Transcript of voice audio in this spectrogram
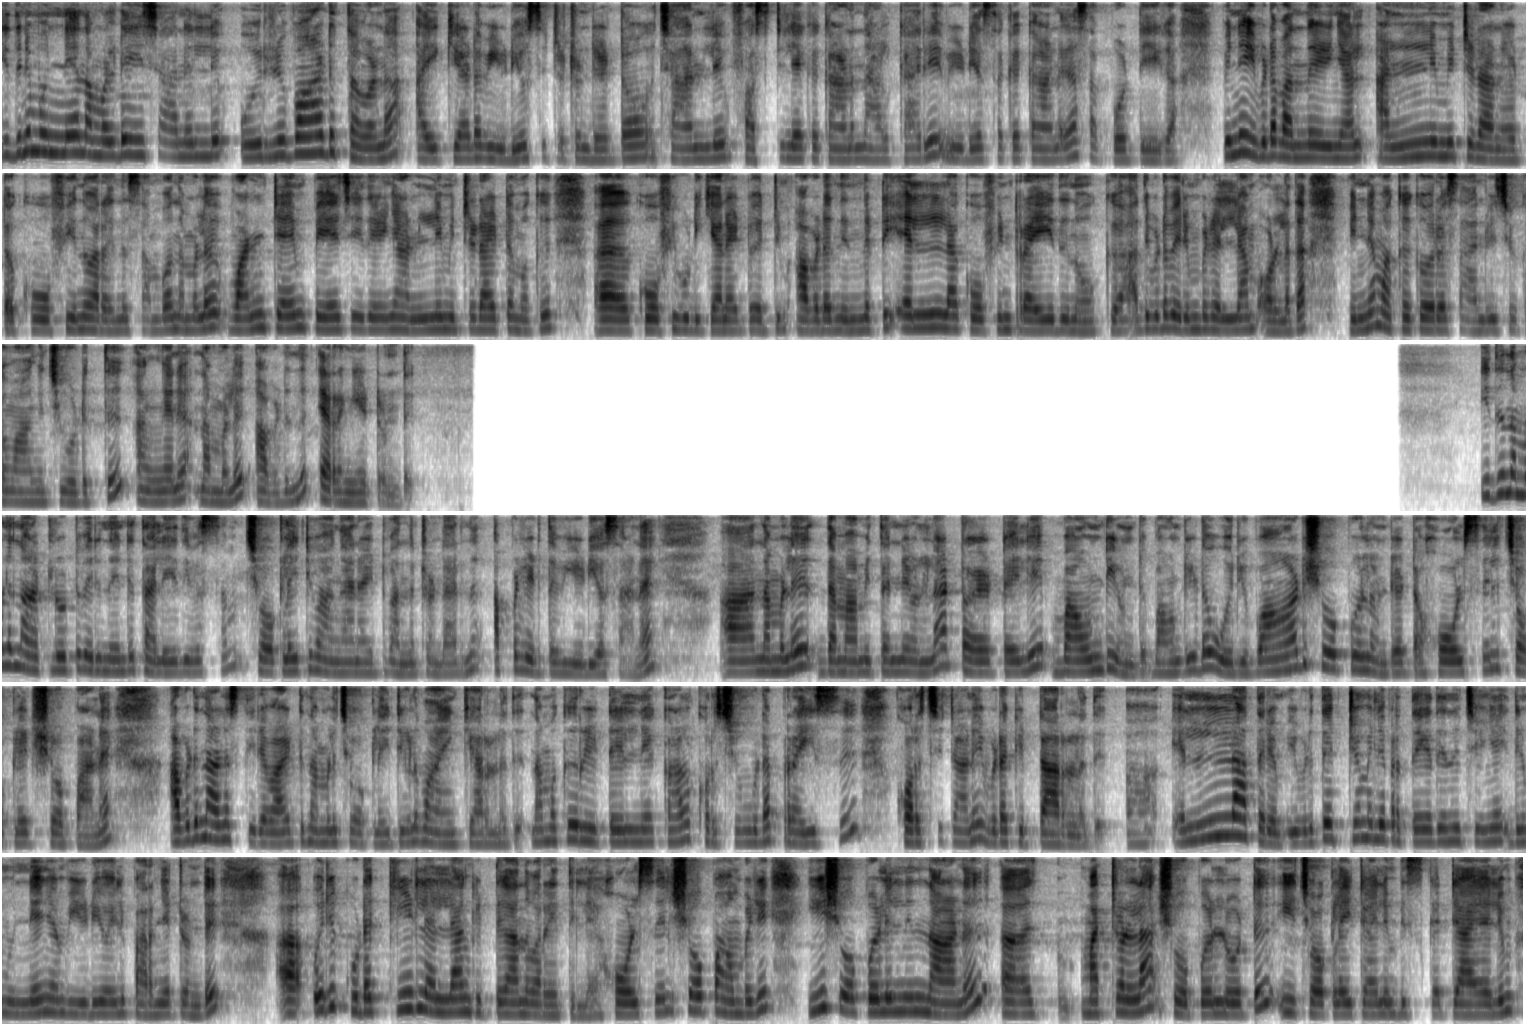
ഇതിനു മുന്നേ നമ്മളുടെ ഈ ചാനലിൽ ഒരുപാട് തവണ ഐക്യയുടെ വീഡിയോസ് ഇട്ടിട്ടുണ്ട് കേട്ടോ. ചാനൽ ഫസ്റ്റിലേക്ക് കാണുന്ന ആൾക്കാർ വീഡിയോസൊക്കെ കാണുക സപ്പോർട്ട് ചെയ്യുക. പിന്നെ ഇവിടെ വന്നു കഴിഞ്ഞാൽ അൺലിമിറ്റഡ് ആണ് കേട്ടോ കോഫി എന്ന് പറയുന്ന സംഭവം. നമ്മൾ വൺ ടൈം പേ ചെയ്ത് കഴിഞ്ഞാൽ അൺലിമിറ്റഡ് ആയിട്ട് നമുക്ക് കോഫി കുടിക്കാനായിട്ട് പറ്റും. അവിടെ നിന്നിട്ട് എല്ലാ കോഫിയും ട്രൈ ചെയ്ത് നോക്കുക. അതിവിടെ വരുമ്പോഴെല്ലാം ഉള്ളതാണ് പിന്നെ മക്കൾക്ക് ഓരോ സാൻഡ്വിച്ചൊക്കെ വാങ്ങിച്ചു കൊടുത്ത് അങ്ങനെ നമ്മൾ അവിടുന്ന് ഇറങ്ങിയിട്ടുണ്ട്. ഇത് നമ്മൾ നാട്ടിലോട്ട് വരുന്നതിന്റെ തലേ ദിവസം ചോക്ലേറ്റ് വാങ്ങാനായിട്ട് വന്നിട്ടുണ്ടായിരുന്നു. അപ്പോഴെടുത്ത വീഡിയോസാണ്. നമ്മൾ ദമാമിൽ തന്നെയുള്ള ടൊയോട്ടയിൽ ബൗണ്ടി ഉണ്ട്. ബൗണ്ടിയുടെ ഒരുപാട് ഷോപ്പുകളുണ്ട് കേട്ടോ. ഹോൾസെയിൽ ചോക്ലേറ്റ് ഷോപ്പാണ്. അവിടെ നിന്നാണ് സ്ഥിരമായിട്ട് നമ്മൾ ചോക്ലേറ്റുകൾ വാങ്ങിക്കാറുള്ളത്. നമുക്ക് റീറ്റെയിലിനേക്കാൾ കുറച്ചും കൂടെ പ്രൈസ് കുറച്ചിട്ടാണ് ഇവിടെ കിട്ടാറുള്ളത്. എല്ലാത്തരം ഇവിടുത്തെ ഏറ്റവും വലിയ പ്രത്യേകത എന്ന് വെച്ച് കഴിഞ്ഞാൽ ഇതിന് മുന്നേ ഞാൻ വീഡിയോയിൽ പറഞ്ഞിട്ടുണ്ട്. ഒരു കുടക്കീഴിലെല്ലാം കിട്ടുക എന്ന് പറയത്തില്ലേ? ഹോൾസെയിൽ ഷോപ്പ് ആകുമ്പോൾ ഈ ഷോപ്പുകളിൽ നിന്നാണ് മറ്റുള്ള ഷോപ്പുകളിലോട്ട് ഈ ചോക്ലേറ്റ് ആയാലും ബിസ്ക്കറ്റ് ആയാലും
